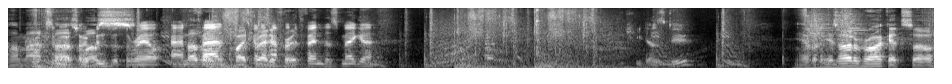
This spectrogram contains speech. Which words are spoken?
Oh man, Proximo Faz opens was, with the rail, and Faz, Faz is going to have to defend this Mega. She does do. Yeah, but he's out of rockets, so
